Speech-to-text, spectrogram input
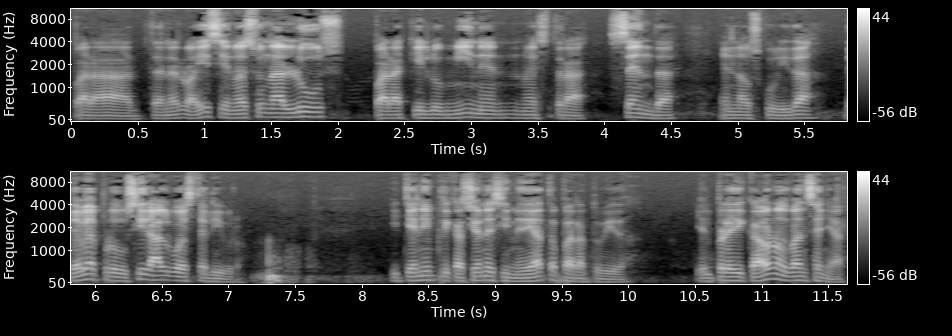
para tenerlo ahí, sino es una luz para que iluminen nuestra senda en la oscuridad. Debe producir algo este libro. Y tiene implicaciones inmediatas para tu vida. Y el predicador nos va a enseñar.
